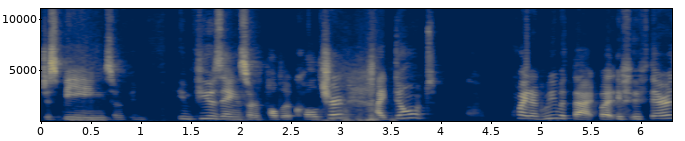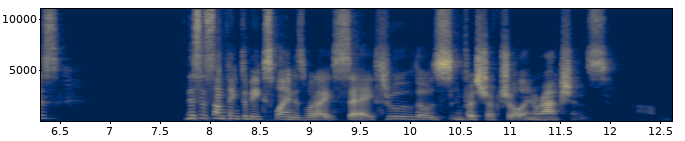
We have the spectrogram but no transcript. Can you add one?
just being sort of in, infusing sort of public culture. I don't qu- quite agree with that, but if, if there's this is something to be explained, is what I say, through those infrastructural interactions. Um,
